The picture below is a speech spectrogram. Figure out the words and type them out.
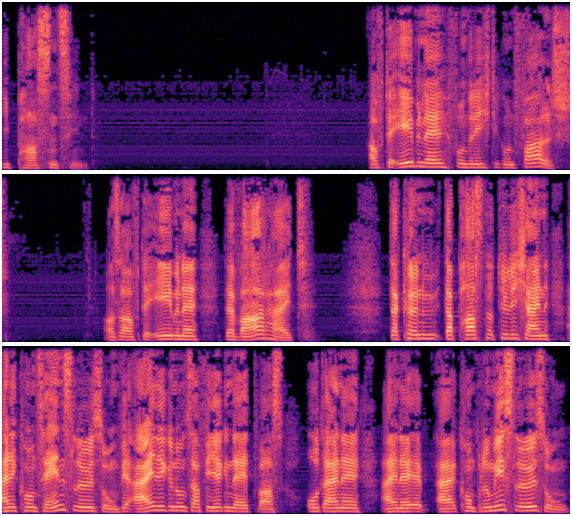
die passend sind. Auf der Ebene von richtig und falsch, also auf der Ebene der Wahrheit, da, können, da passt natürlich ein, eine Konsenslösung. Wir einigen uns auf irgendetwas oder eine, eine, äh, Kompromisslösung.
